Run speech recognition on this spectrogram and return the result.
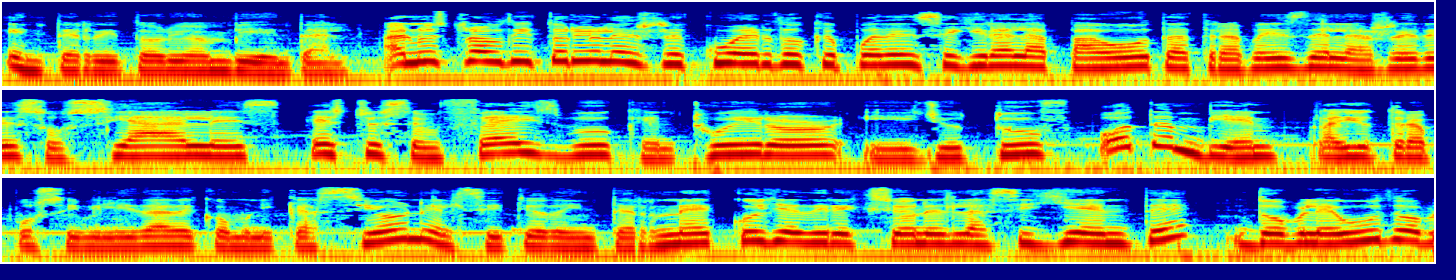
en Territorio Ambiental. A nuestro auditorio les recuerdo que pueden seguir a la PAOT a través de las redes sociales. Esto es en Facebook, en Twitter y YouTube. O también hay otra posibilidad de comunicación, el sitio de internet cuya dirección es la siguiente www.paot.mx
